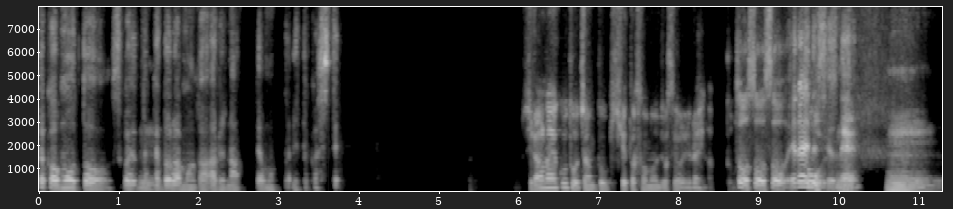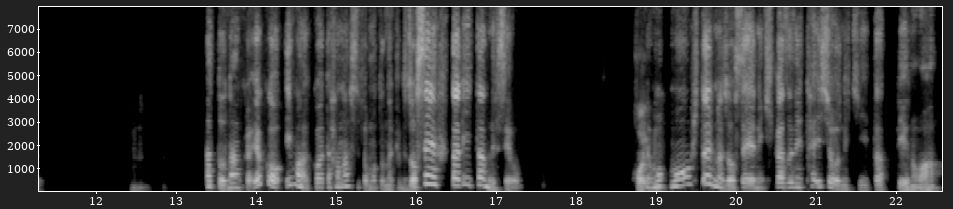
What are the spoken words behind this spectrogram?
とか思うと、すごいなんかうんドラマがあるなって思ったりとかして。知らないことをちゃんと聞けたその女性は偉いなと思そうそうそう、偉いですよね。うん。うんあとなんかよく今こうやって話してて思ったんだけど、女性2人いたんですよ。はいで。ももう一人の女性に聞かずに大将に聞いたっていうのは、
